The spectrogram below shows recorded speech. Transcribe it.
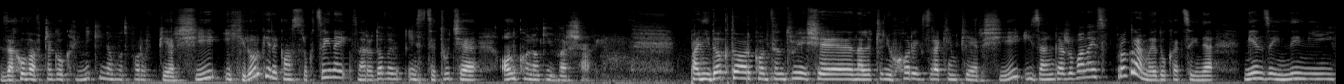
zachowawczego Kliniki Nowotworów Piersi i Chirurgii Rekonstrukcyjnej w Narodowym Instytucie Onkologii w Warszawie. Pani doktor koncentruje się na leczeniu chorych z rakiem piersi i zaangażowana jest w programy edukacyjne. Między innymi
